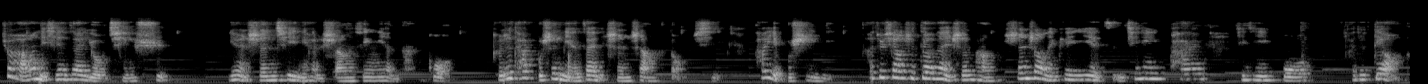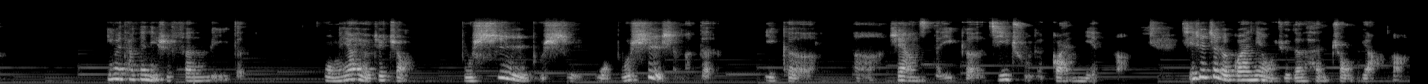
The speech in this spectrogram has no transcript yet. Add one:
就好像你现在有情绪。你很生气，你很伤心，你很难过，可是它不是粘在你身上的东西，它也不是你，它就像是掉在你身旁身上的一片叶子，你轻轻一拍，轻轻一拨，它就掉了，因为它跟你是分离的。我们要有这种不是不是我不是什么的一个呃这样子的一个基础的观念啊。其实这个观念我觉得很重要啊。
